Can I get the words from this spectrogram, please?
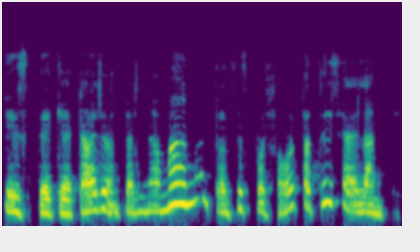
este, que acaba de levantar una mano. Entonces, por favor, Patricia, adelante.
